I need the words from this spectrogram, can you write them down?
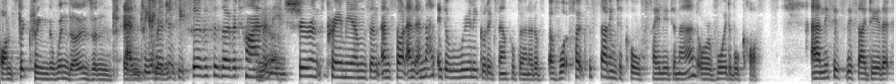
on fixing the windows and and, and the cleaning. emergency services over time yeah. and the insurance premiums and, and so on. And, and that is a really good example, Bernard, of, of what folks are starting to call failure demand or avoidable costs. And this is this idea that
